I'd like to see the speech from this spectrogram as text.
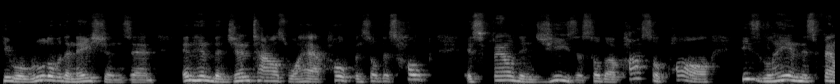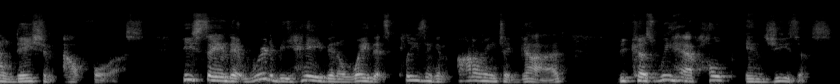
he will rule over the nations, and in him the Gentiles will have hope. And so this hope is found in Jesus. So the Apostle Paul, he's laying this foundation out for us. He's saying that we're to behave in a way that's pleasing and honoring to God because we have hope in Jesus.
